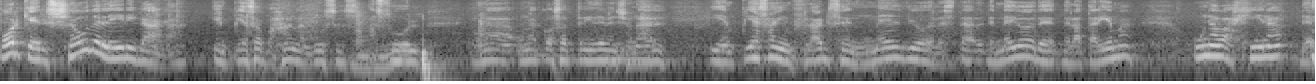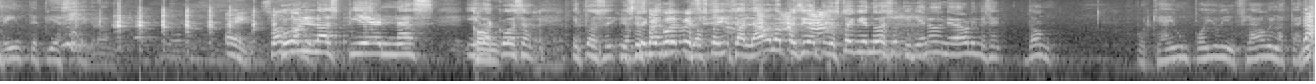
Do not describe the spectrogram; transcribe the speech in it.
Porque el show de Lady Gaga empieza a bajar las luces azul, una, una cosa tridimensional, y empieza a inflarse en medio del estadio, de medio de, de la tarima, una vagina de 20 pies de grande. Ey, suave. Con las piernas y Con- la cosa. Entonces, yo estoy, viendo, yo estoy al lado de la presidenta, yo estoy viendo eso, y viene Doña Laura y me dice, Don, ¿por qué hay un pollo inflado en la tarima?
